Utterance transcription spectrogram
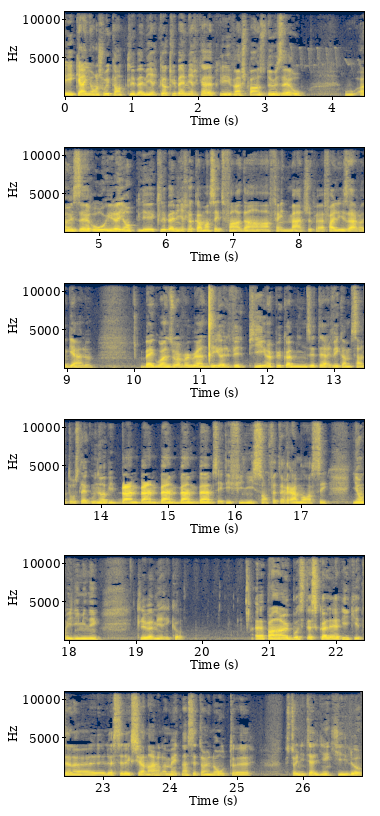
Et quand ils ont joué contre Club América, Club América avait pris les vents, je pense, 2-0 ou 1-0. Et là, ils ont, les Club América commençaient à être fendants en fin de match, à faire les arrogants. Là. Ben, Guanzo Evergrande a levé le pied, un peu comme il nous était arrivé comme Santos Laguna, puis bam, bam, bam, bam, bam, ça a été fini, ils se sont fait ramasser, ils ont éliminé Club América. Euh, pendant un bout, c'était Scolari qui était le, sélectionneur. Là. Maintenant, c'est un autre, euh, c'est un Italien qui est là.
